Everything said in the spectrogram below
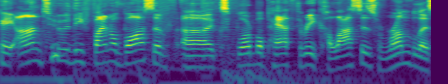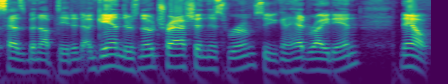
Okay, on to the final boss of uh, Explorable Path 3. Colossus Rumblus has been updated. Again, there's no trash in this room, so you can head right in. Now,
